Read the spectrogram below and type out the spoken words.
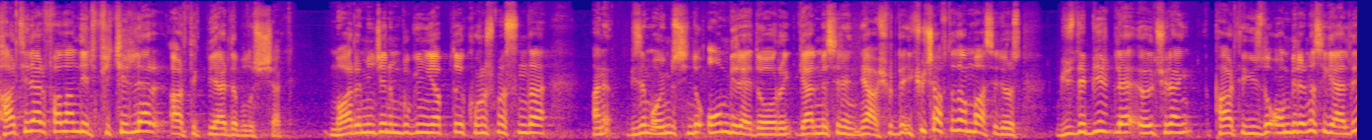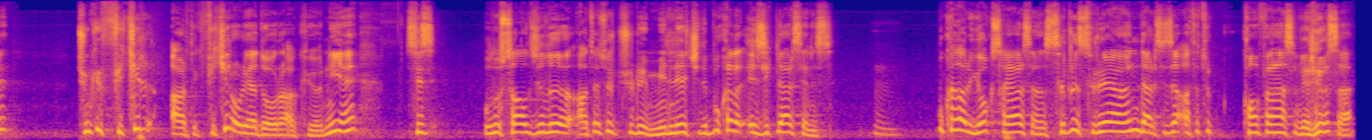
partiler falan değil fikirler artık bir yerde buluşacak. Muharrem İnce'nin bugün yaptığı konuşmasında hani bizim oyumuz şimdi 11'e doğru gelmesinin ya şurada 2-3 haftadan bahsediyoruz. %1 ile ölçülen parti %11'e nasıl geldi? Çünkü fikir artık fikir oraya doğru akıyor. Niye? Siz ulusalcılığı, Atatürkçülüğü, milliyetçiliği bu kadar eziklerseniz, bu kadar yok sayarsanız, Sırrı Süreyya Önder size Atatürk konferansı veriyorsa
